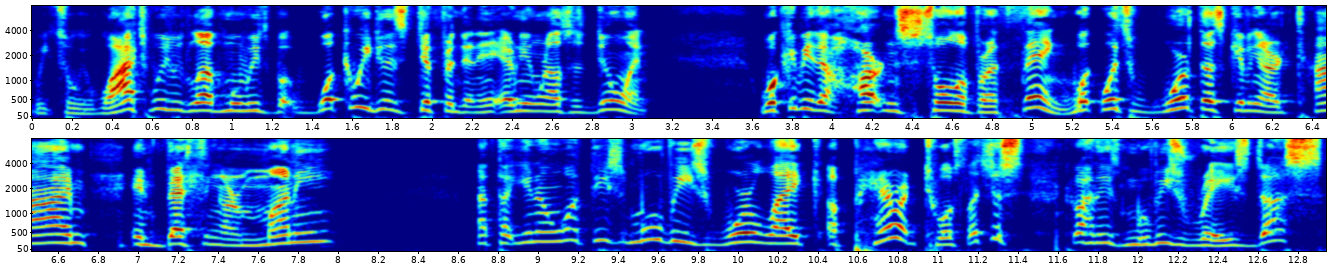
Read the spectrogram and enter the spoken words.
We, so we watch movies, we love movies, but what can we do that's different than anyone else is doing? What could be the heart and soul of our thing? What, what's worth us giving our time, investing our money? I thought, you know what? These movies were like a parent to us. Let's just talk about how these movies raised us,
